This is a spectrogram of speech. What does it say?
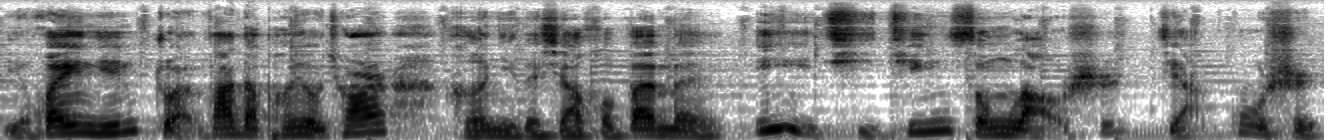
也欢迎您转发到朋友圈，和你的小伙伴们一起听松老师讲故事。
